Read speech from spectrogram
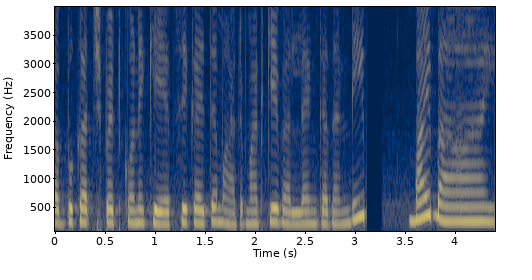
డబ్బు ఖర్చు పెట్టుకొని కేఎఫ్సీకి అయితే మాటి మాటికి వెళ్ళాం కదండి. Bye bye.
